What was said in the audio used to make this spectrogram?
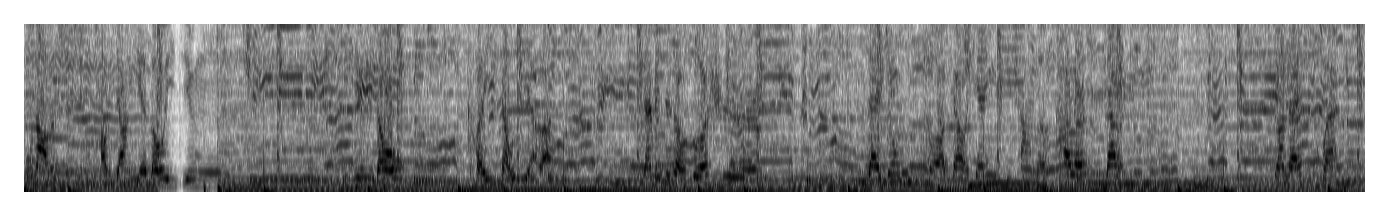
苦恼的事情，好像也都已经已经都可以消解了。下面这首歌是金在中和朴有天一起唱的《Colors Melody》，希望大家喜欢。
